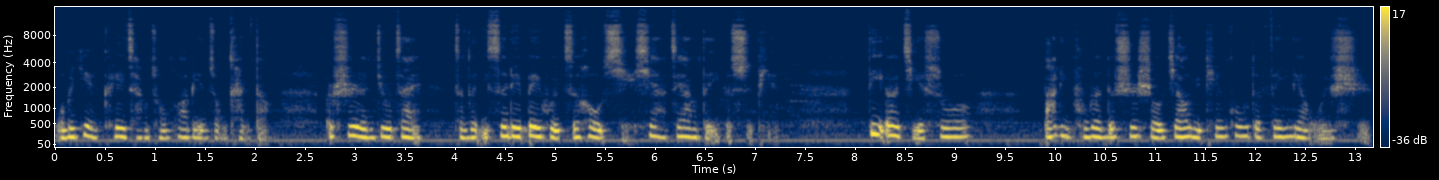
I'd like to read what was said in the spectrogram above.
我们也可以常从画面中看到。而诗人就在整个以色列被毁之后，写下这样的一个诗篇。第二节说：“把你仆人的尸首交与天空的飞鸟为食，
